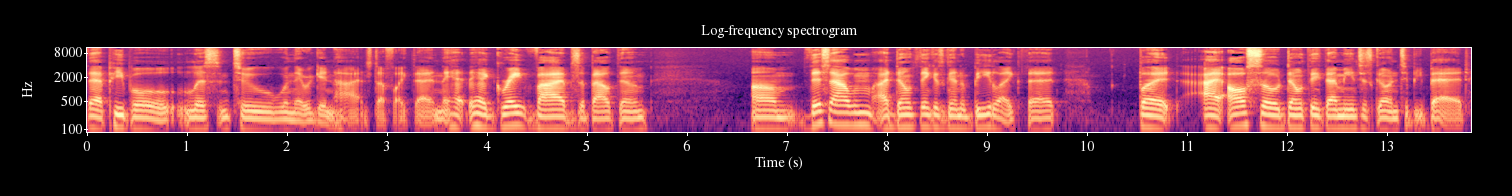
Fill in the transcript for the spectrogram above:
that people listened to when they were getting high and stuff like that. And they had they had great vibes about them. Um, this album, I don't think is going to be like that, but I also don't think that means it's going to be bad.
